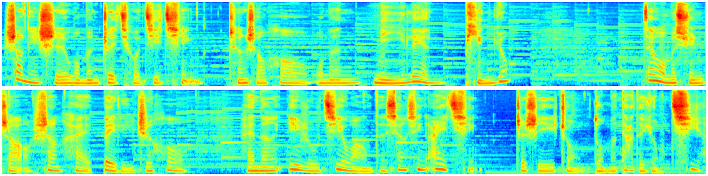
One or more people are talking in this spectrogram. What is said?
少年时我们追求激情，成熟后我们迷恋平庸。在我们寻找伤害背离之后，还能一如既往的相信爱情，这是一种多么大的勇气啊！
